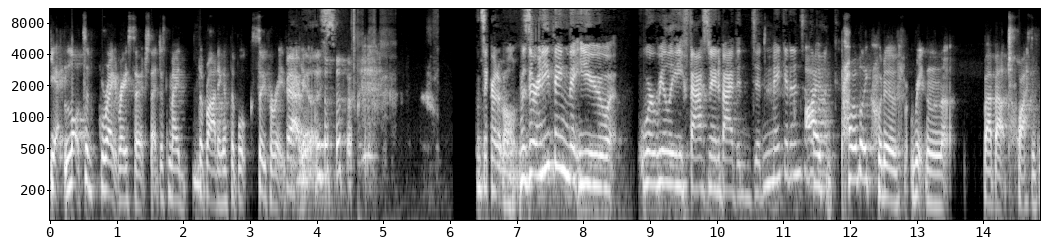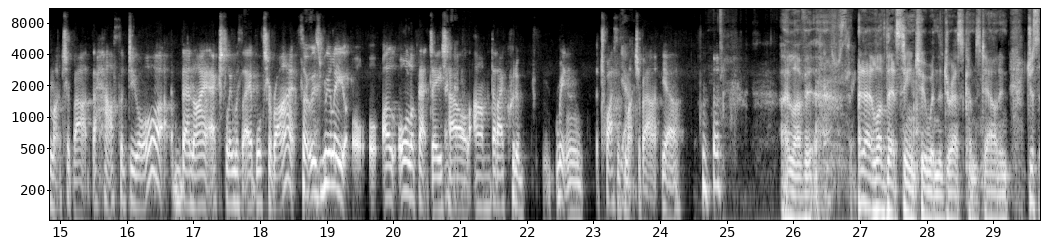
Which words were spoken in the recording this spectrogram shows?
yeah, lots of great research that just made the writing of the book super easy. Fabulous. That's incredible. Was there anything that you were really fascinated by that didn't make it into the I book? probably could have written about twice as much about the House of Dior than I actually was able to write. So it was really all, all of that detail okay. um, that I could have written twice as yeah. much about. Yeah. I love it. And I love that scene too when the dress comes down. And just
